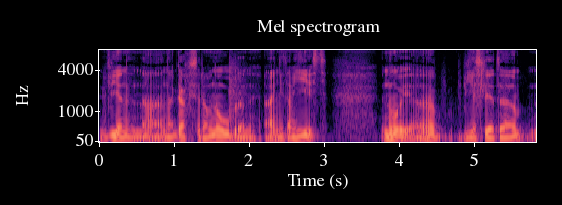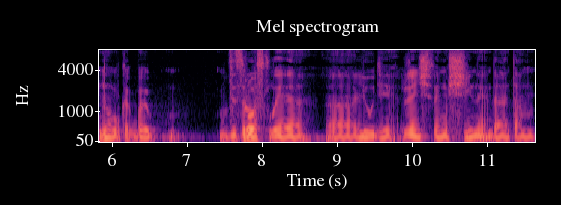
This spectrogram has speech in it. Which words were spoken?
Вены на ногах все равно убраны, а они там есть. Ну, э, если это, ну, как бы взрослые э, люди, женщины, мужчины, да, там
